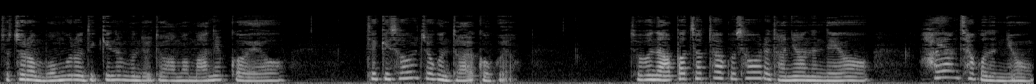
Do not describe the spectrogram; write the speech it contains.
저처럼 몸으로 느끼는 분들도 아마 많을 거예요. 특히 서울 쪽은 더 할 거고요. 저번에 아빠 차 타고 서울에 다녀왔는데요. 하얀 차거든요.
